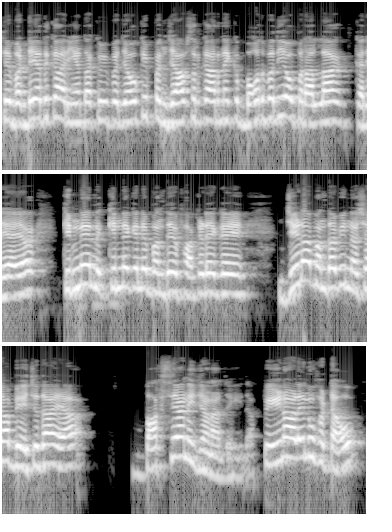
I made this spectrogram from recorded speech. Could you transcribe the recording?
ਤੇ ਵੱਡੇ ਅਧਿਕਾਰੀਆਂ ਤੱਕ ਵੀ ਪਹੁੰਚਾਓ ਕਿ ਪੰਜਾਬ ਸਰਕਾਰ ਨੇ ਇੱਕ ਬਹੁਤ ਵਧੀਆ ਉਪਰਾਲਾ ਕਰਿਆ ਆ। ਕਿੰਨੇ ਕਿੰਨੇ ਕਿੰਨੇ ਬੰਦੇ ਫਕੜੇ ਗਏ। ਜਿਹੜਾ ਬੰਦਾ ਵੀ ਨਸ਼ਾ ਵੇਚਦਾ ਆ, ਬਖਸ਼ਿਆ ਨਹੀਂ ਜਾਣਾ ਚਾਹੀਦਾ। ਪੀਣ ਵਾਲੇ ਨੂੰ ਹਟਾਓ।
